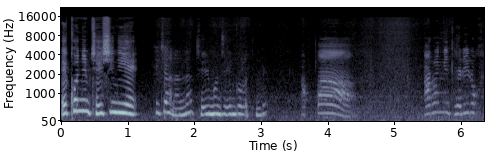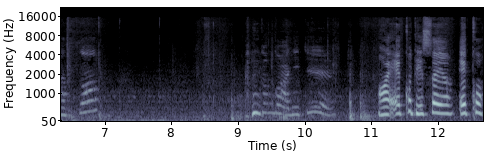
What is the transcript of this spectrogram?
에코님 제신이에 해지 않았나? 제일 먼저 한 것 같은데 아빠, 아롱이 데리러 갔어? 안 간 거 아니지? 어 에코 됐어요 에코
